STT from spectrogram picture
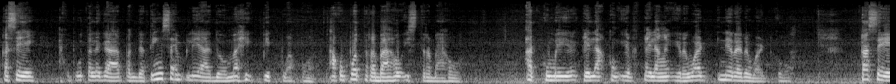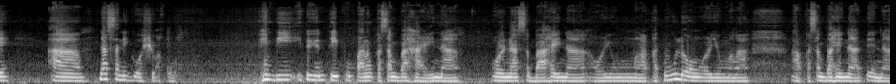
Kasi ako po talaga, pagdating sa empleyado, mahigpit po ako. Ako po, trabaho is trabaho. At kung may kailangan, kung kailangan i-reward, nire-reward ko. Kasi, ah, nasa negosyo ako. Hindi ito yung tipo parang kasambahay na or nasa bahay na or yung mga katulong or yung mga ah, kasambahay natin na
